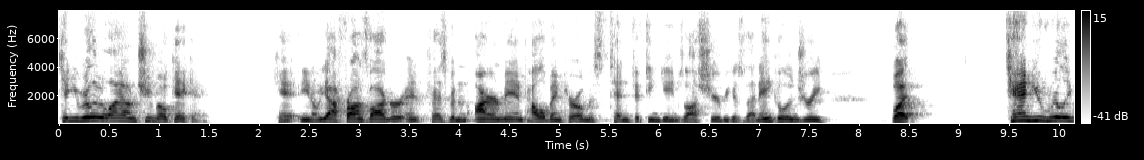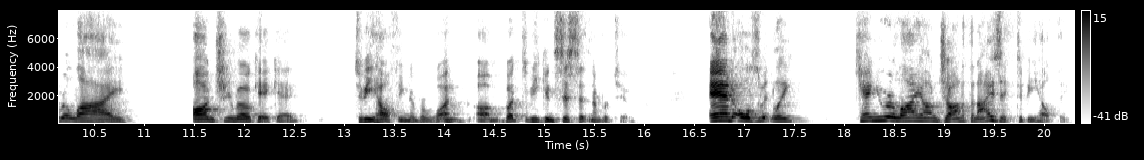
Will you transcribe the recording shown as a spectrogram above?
can you really rely on Chuma Okeke? Can, you know, yeah, Franz Wagner has been an Iron Man. Paolo Banchero missed 10, 15 games last year because of that ankle injury. But can you really rely on Chuma Okeke to be healthy, number one, um, but to be consistent, number two? And ultimately, can you rely on Jonathan Isaac to be healthy?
